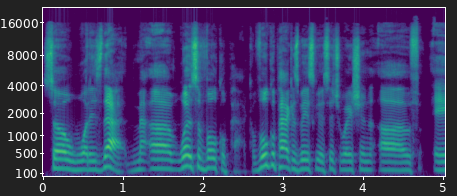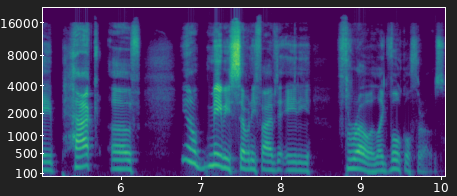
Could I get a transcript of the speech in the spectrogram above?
So, what is that? Uh, what is a vocal pack? A vocal pack is basically a situation of a pack of, you know, maybe 75 to 80 throw, like vocal throws,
